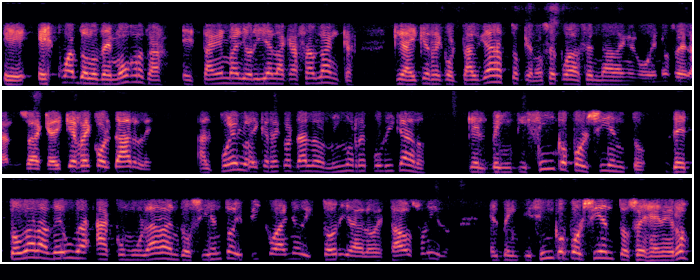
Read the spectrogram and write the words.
Eh, es cuando los demócratas están en mayoría en la Casa Blanca que hay que recortar gastos, que no se puede hacer nada en el gobierno federal. O sea, que hay que recordarle al pueblo, hay que recordarle a los mismos republicanos que el 25% de toda la deuda acumulada en 200 y pico años de historia de los Estados Unidos, el 25% se generó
